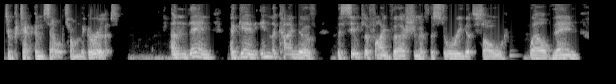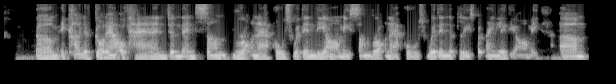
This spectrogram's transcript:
to protect themselves from the guerrillas. And then again, in the kind of the simplified version of the story that's sold, well, then um, it kind of got out of hand, and then some rotten apples within the army, some rotten apples within the police, but mainly the army, um,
